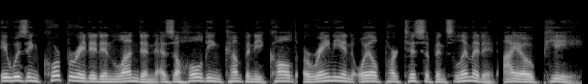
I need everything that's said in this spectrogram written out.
It was incorporated in London as a holding company called Iranian Oil Participants Limited (IOP).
